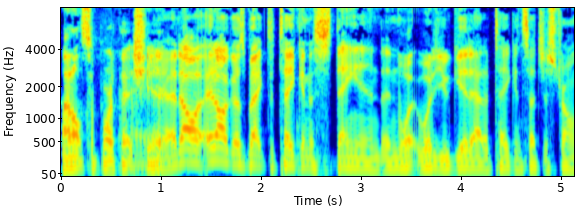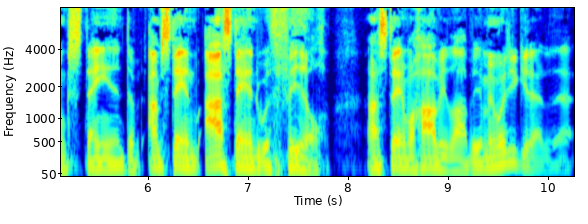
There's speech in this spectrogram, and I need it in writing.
I don't support that oh, shit. Yeah, it all it all goes back to taking a stand, and what what do you get out of taking such a strong stand? Of I'm stand I stand with Phil, I stand with Hobby Lobby. I mean, what do you get out of that?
